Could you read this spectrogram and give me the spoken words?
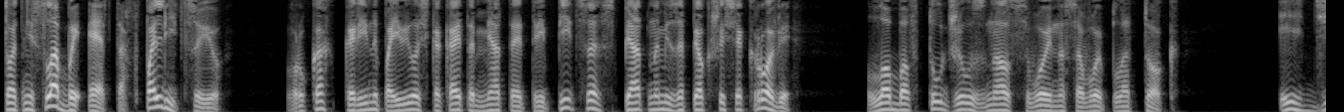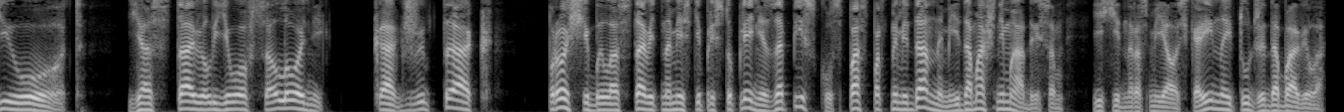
то отнесла бы это в полицию. В руках Карины появилась какая-то мятая тряпица с пятнами запекшейся крови — Лобов тут же узнал свой носовой платок. «Идиот! Я оставил его в салоне! Как же так?» Проще было оставить на месте преступления записку с паспортными данными и домашним адресом. Ехидно рассмеялась Карина и тут же добавила.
